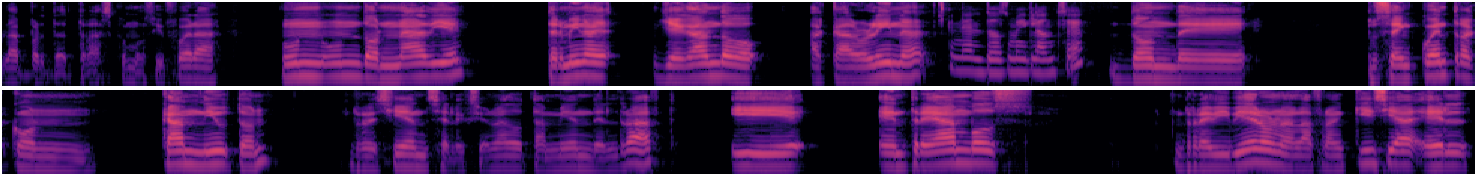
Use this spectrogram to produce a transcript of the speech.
la puerta de atrás, como si fuera un, un don nadie. Termina llegando a Carolina. En el 2011. Donde pues, se encuentra con Cam Newton, recién seleccionado también del draft. Y entre ambos revivieron a la franquicia. Él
